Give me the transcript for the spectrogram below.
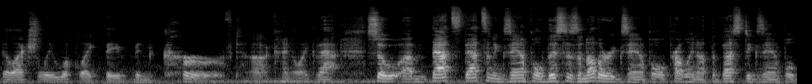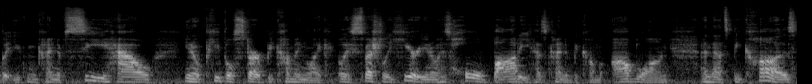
They'll actually look like they've been curved, uh, kind of like that. So um, that's that's an example. This is another example, probably not the best example, but you can kind of see how you know people start becoming like, especially here, you know, his whole body has kind of become oblong, and that's because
